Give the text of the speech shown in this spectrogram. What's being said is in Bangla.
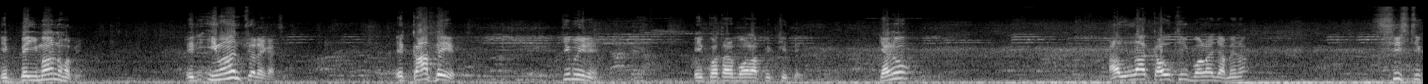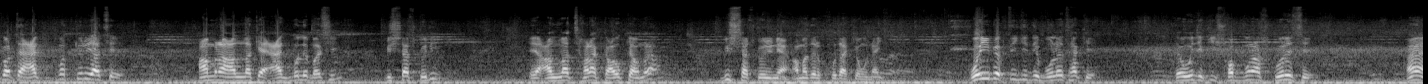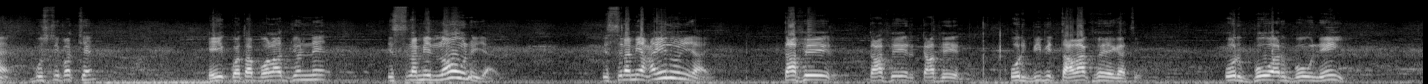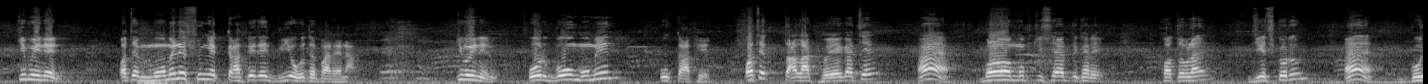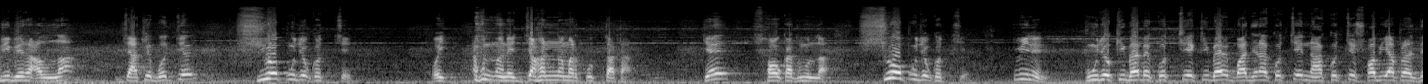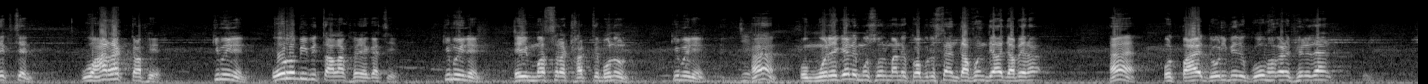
এ বেঈমান হবে। এর ইমান চলে গেছে। এ কাফের। কি বুঝলেন? এই কথার বলা প্রেক্ষিতে। কেন? আল্লাহ কাউকেই বলা যাবে না। সৃষ্টিকর্তা একমাত্রই আছে। আমরা আল্লাহকে এক বলে বাসি বিশ্বাস করি। এই আল্লাহ ছাড়া কাউকে আমরা বিশ্বাস করি না। আমাদের খোদা কেউ নাই। ওই ব্যক্তি যদি বলে থাকে, তো ওই যে কি সর্বনাশ করেছে হ্যাঁ বুঝতে পারছেন? এই কথা বলার জন্যে ইসলামী ল অনুযায়ী ইসলামী আইন অনুযায়ী কাফের কাফের কাফের, ওর বিবি তালাক হয়ে গেছে। ওর বউ আর বউ নেই। কি বুঝলেন? অতএব মোমেনের সঙ্গে কাফেরের বিয়ে হতে পারে না। কি বুঝলেন? ওর বউ মোমেন, ও কাফের। অতএব তালাক হয়ে গেছে হ্যাঁ? বড় মুফতি সাহেব দেখারে ফতলায় জিজ্ঞেস করুন। হ্যাঁ? গরিবের আল্লাহ যাকে বলছে শিও পুজো করছে। ওই মানে জাহান্নামার কুত্তাটা। কে? শওকাত মোল্লা। শিও পুজো করছে। বুঝলেন পুজো কীভাবে করছে কীভাবে বাজনা করছে না করছে সবই আপনারা দেখছেন। ও আর এক কাফের। কি বুঝলেন ওরও বিবি তালাক হয়ে গেছে। কি বুঝলেন এই মশলা খাটতে বলুন। কি বুঝলেন হ্যাঁ? ও মরে গেলে মুসলমানের কবরস্থানে দাফন দেওয়া যাবে না। হ্যাঁ? ওর পায়ে দড়ি মেরে গো ভাগাড়ে ফেলে দেন।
